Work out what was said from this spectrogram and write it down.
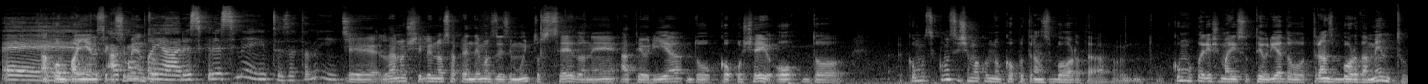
é, Acompanharam esse crescimento. acompanharam esse crescimento, exatamente. Eh, lá no Chile nós aprendemos desde muito cedo né, a teoria do copo cheio, ou do... Como, se- como se chama quando um copo transborda? Como poderia chamar isso? Teoria do transbordamento?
